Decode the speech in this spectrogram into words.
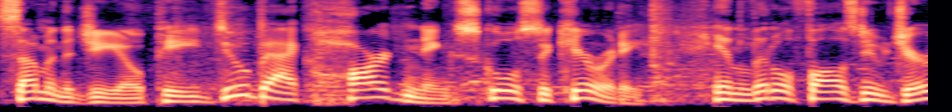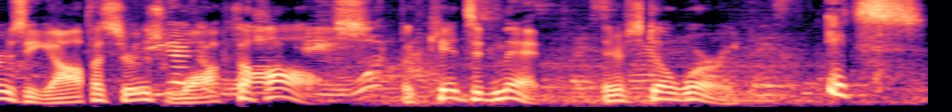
Some in the GOP do back hardening school security. In Little Falls, New Jersey, officers walk the halls, but kids admit they're still worried. It's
